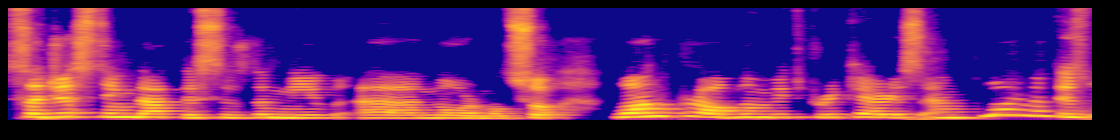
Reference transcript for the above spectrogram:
suggesting that this is the new uh, normal. So one problem with precarious employment is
